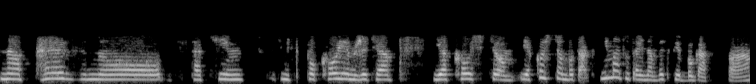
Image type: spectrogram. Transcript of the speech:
na pewno takim takim spokojem życia, jakością, jakością, bo tak, nie ma tutaj na wyspie bogactwa,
